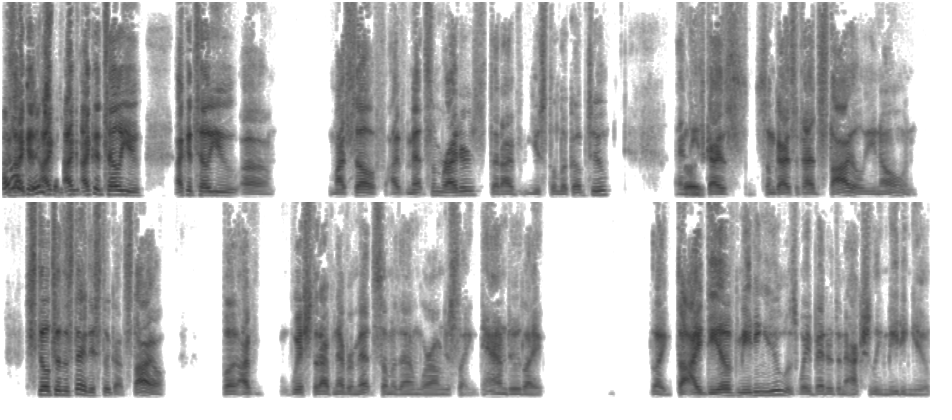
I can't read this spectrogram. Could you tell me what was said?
Because I don't could, I, so. I, I could tell you, I could tell you, uh, myself, I've met some writers that I've used to look up to, and Right. these guys, some guys have had style, you know, and still to this day they still got style. But I've wished that I've never met some of them where I'm just like, damn, dude, like, like the idea of meeting you was way better than actually meeting you.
